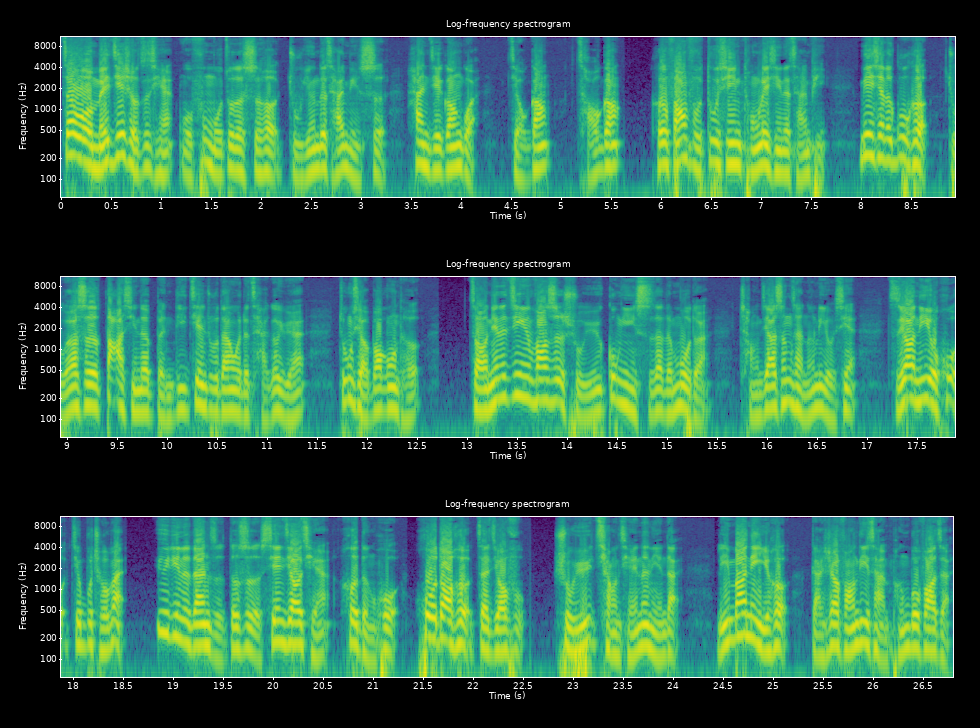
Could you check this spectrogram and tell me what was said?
在我没接手之前，我父母做的时候，主营的产品是焊接钢管、角钢、槽钢和防腐镀锌同类型的产品。面向的顾客主要是大型的本地建筑单位的采购员、中小包工头。早年的经营方式属于供应时代的末端，厂家生产能力有限，只要你有货就不愁卖。预定的单子都是先交钱后等货，货到后再交付，属于抢钱的年代。零八年以后，赶上房地产蓬勃发展，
